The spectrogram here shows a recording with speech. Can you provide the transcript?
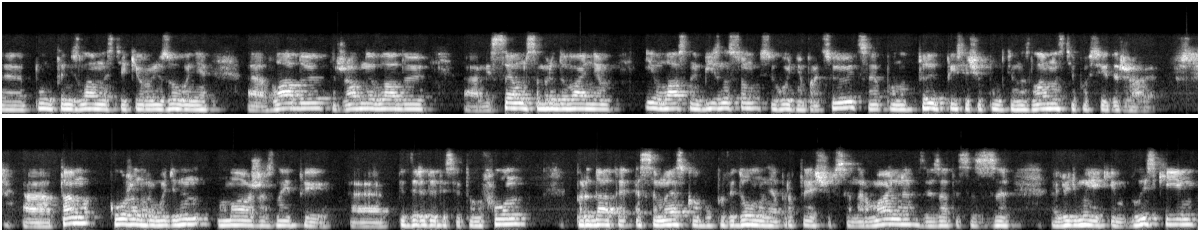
е, пункти незламності, які організовані е, владою, державною владою, е, місцевим самоврядуванням і власне бізнесом сьогодні працюють. Це понад 3 тисячі пунктів незламності по всій державі. Е, Там кожен громадянин може знайти, е, підзарядити свій телефон, передати смс або повідомлення про те, що все нормально, зв'язатися з людьми, яким близькі їм.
